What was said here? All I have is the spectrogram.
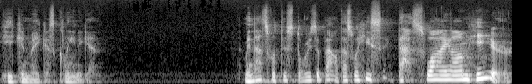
he can make us clean again. I mean, that's what this story's about. That's what he's saying. That's why I'm here.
